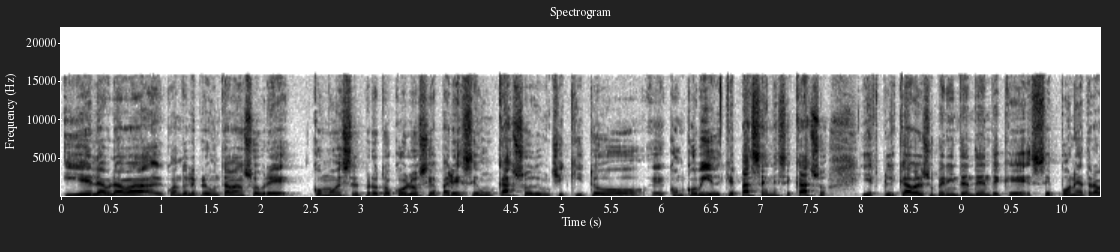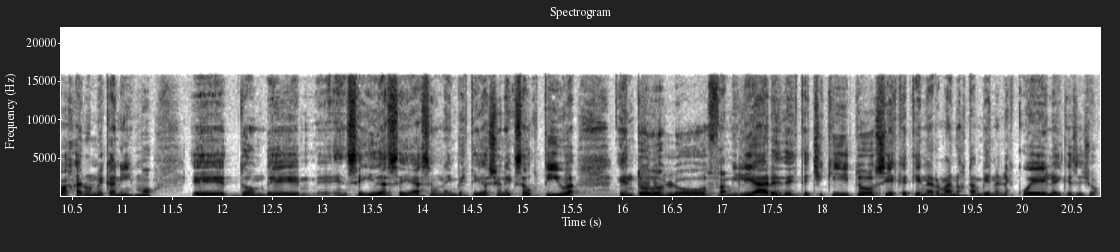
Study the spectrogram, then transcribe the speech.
y él hablaba, eh, cuando le preguntaban sobre cómo es el protocolo si aparece un caso de un chiquito con COVID, qué pasa en ese caso. Y explicaba el superintendente que se pone a trabajar un mecanismo donde enseguida se hace una investigación exhaustiva en todos los familiares de este chiquito, si es que tiene hermanos también en la escuela y qué sé yo.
